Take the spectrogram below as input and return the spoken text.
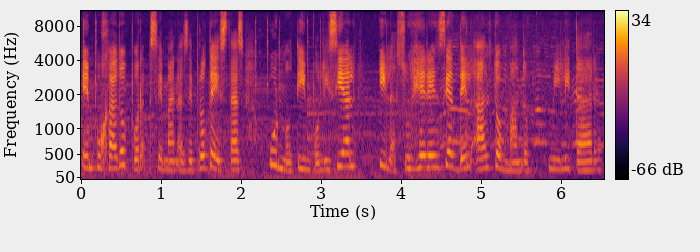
empujado por semanas de protestas, un motín policial y la sugerencia del alto mando militar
